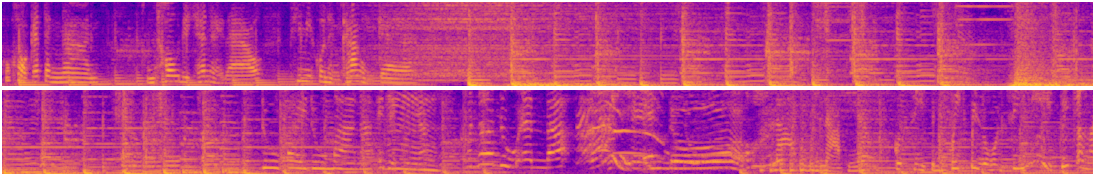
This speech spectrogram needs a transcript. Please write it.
กูขอแกแต่งงานมันโชคดีแค่ไหนแล้ว ที่มีคนเห็นค่าของแกีเป็นฟิกไปเลยสิฟิกอะไร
